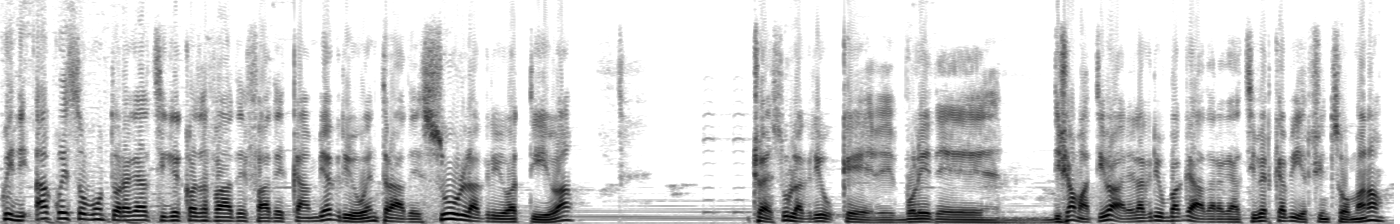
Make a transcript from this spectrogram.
Quindi a questo punto ragazzi che cosa fate? Fate cambia crew entrate sulla crew attiva cioè sulla crew che volete diciamo attivare la crew buggata ragazzi per capirci insomma no?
